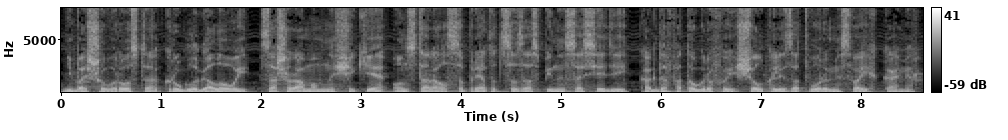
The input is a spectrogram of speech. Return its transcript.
Небольшого роста, круглоголовый, со шрамом на щеке, он старался прятаться за спины соседей, когда фотографы щелкали затворами своих камер.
